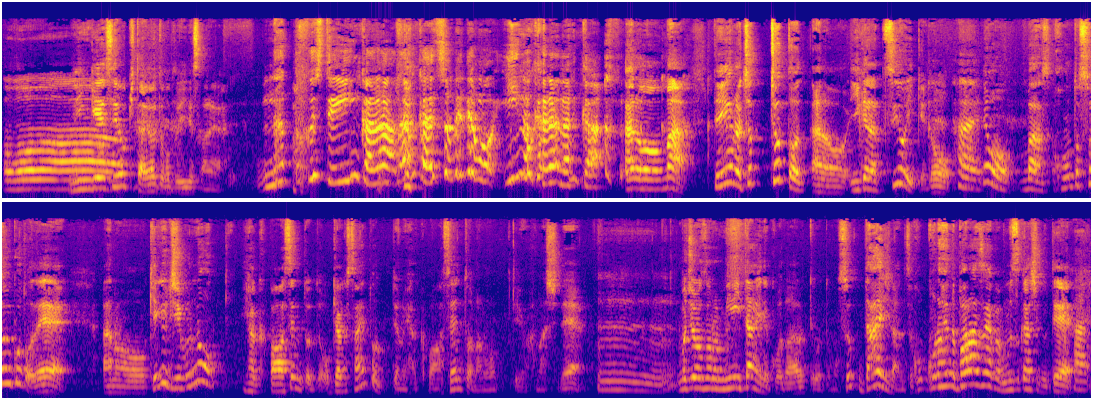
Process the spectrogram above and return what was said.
お人ー間性を鍛えようってことでいいですかね。納得していいんかな？なんかそれでもいいのかな？なんか。あのまあっていうのはちょちょっとあの言い方強いけど、はい。でもまあ本当そういうことであの結局自分の100%ってお客さんにとっての100%なのっていう話でうん。もちろんそのミニ単位でこだわるってこともすごく大事なんですよ。ここの辺のバランスがやっぱ難しくて、はい。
